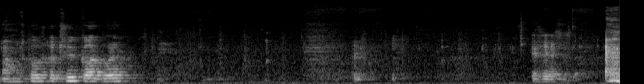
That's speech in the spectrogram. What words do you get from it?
Nå, hun skal huske at tykke godt på det. Jeg synes, det er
